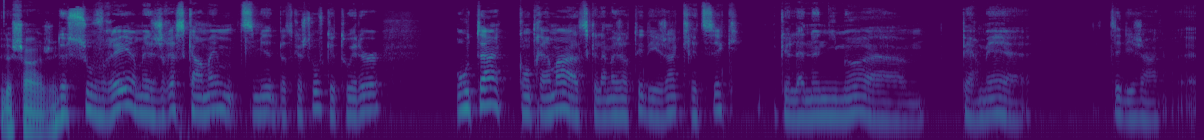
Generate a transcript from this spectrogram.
de changer. de s'ouvrir, mais je reste quand même timide parce que je trouve que Twitter, autant contrairement à ce que la majorité des gens critiquent, que l'anonymat euh, permet euh, les, gens, euh,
